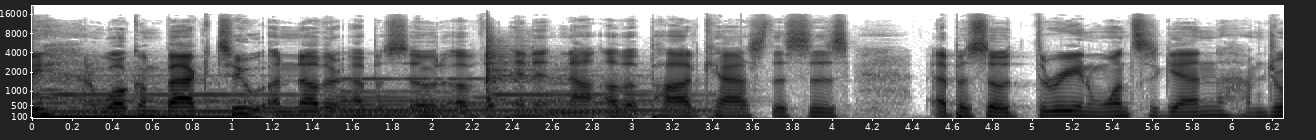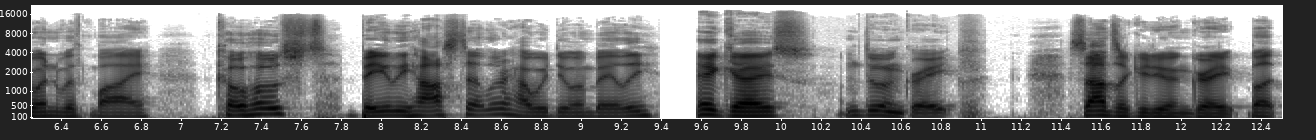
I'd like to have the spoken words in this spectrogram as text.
everybody, and welcome back to another episode of the In It Not of It podcast. This is episode three, and once again, I'm joined with my co-host Bailey Hostetler. How we doing, Bailey? Hey guys, I'm doing great. Sounds like you're doing great. But,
